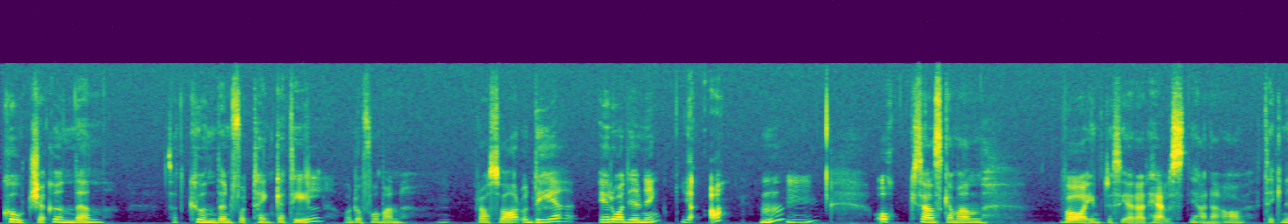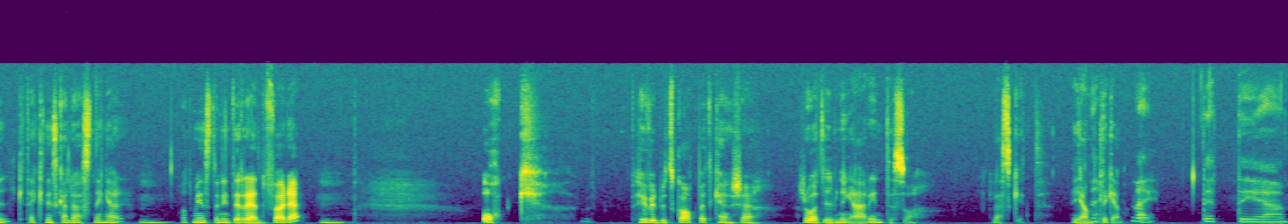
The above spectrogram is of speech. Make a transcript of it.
Coacha kunden så att kunden får tänka till och då får man bra svar. Och det är rådgivning. Ja. Mm. Mm. Och sen ska man vara intresserad helst gärna av teknik, tekniska lösningar. Mm. Åtminstone inte rädd för det. Mm. Och huvudbudskapet kanske rådgivning är inte så läskigt egentligen. Nej, nej. Det, det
